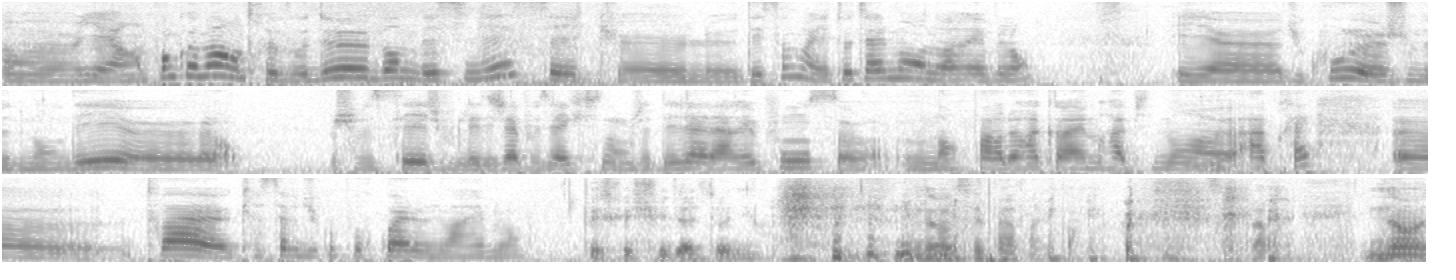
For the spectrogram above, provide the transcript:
Euh, Il y a un point commun entre vos deux bandes dessinées, c'est que le dessin est totalement en noir et blanc. Et euh, du coup, euh, je me demandais, euh, alors je sais, je vous l'ai déjà posé la question, donc j'ai déjà la réponse, on en reparlera quand même rapidement euh, après. Euh, toi, Christophe, du coup, pourquoi le noir et blanc? Parce que je suis daltonien. non, c'est pas vrai. C'est pas vrai. Non,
